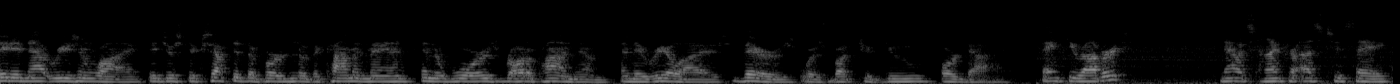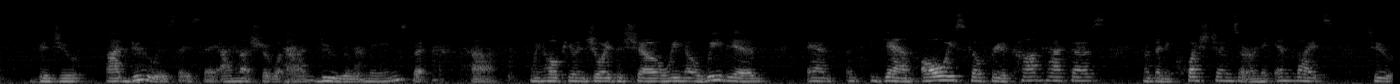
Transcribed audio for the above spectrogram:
They did not reason why. They just accepted the burden of the common man and the wars brought upon them, and they realized theirs was but to do or die. Thank you, Robert. Now it's time for us to say bid you adieu, as they say. I'm not sure what adieu really means, but uh, we hope you enjoyed the show. We know we did. And again, always feel free to contact us with any questions or any invites to.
